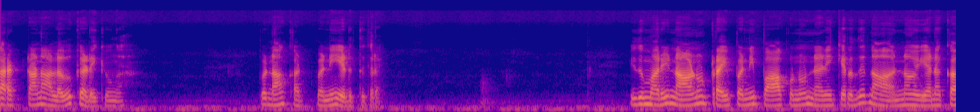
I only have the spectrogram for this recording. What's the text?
கரெக்டான அளவு கிடைக்குங்க. இப்போ நான் கட் பண்ணி எடுத்துக்கிறேன். இது மாதிரி நானும் ட்ரை பண்ணி பார்க்கணுன்னு நினைக்கிறது. நான் இன்னும் எனக்கு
